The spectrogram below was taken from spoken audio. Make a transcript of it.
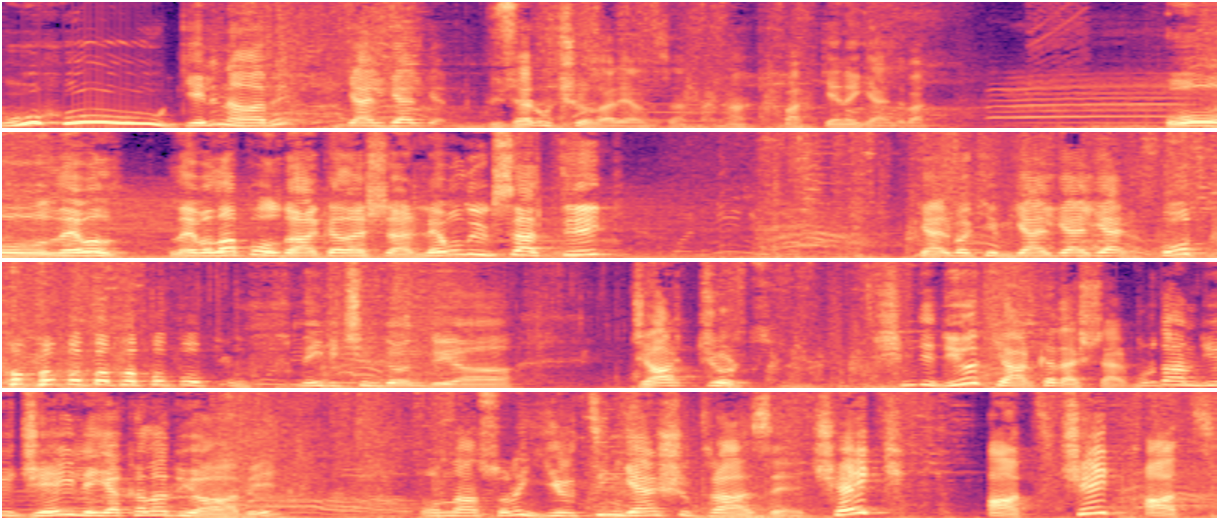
Uhu, gelin abi. Gel gel gel. Güzel uçuyorlar yalnız ha. Hah, bak gene geldi bak. Oo level. Level up oldu arkadaşlar. Level yükselttik. Gel bakayım gel gel gel. Hop hop hop hop hop hop hop. Uf, ne biçim döndü ya. Cart curt. Şimdi diyor ki arkadaşlar buradan diyor C ile yakala diyor abi. Ondan sonra Yırtingen Straße. Çek, at. Çek, at.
